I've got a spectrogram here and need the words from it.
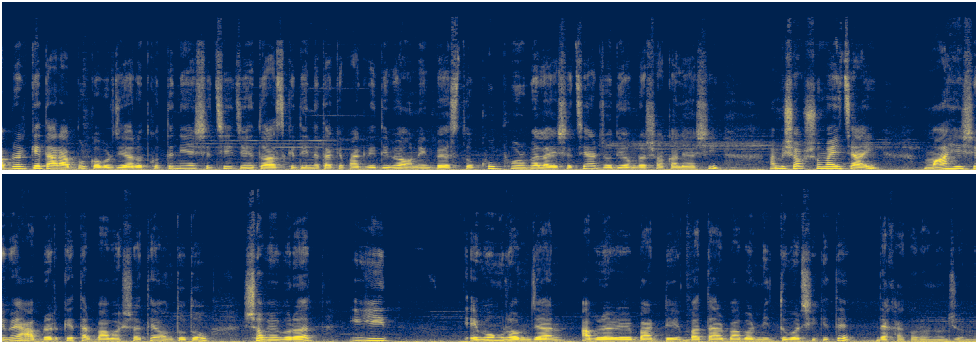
আবরারকে তার আব্বুর কবর জিয়ারত করতে নিয়ে এসেছি। যেহেতু আজকে দিনে তাকে পাগড়ি দিবে, অনেক ব্যস্ত, খুব ভোরবেলা এসেছে। আর যদিও আমরা সকালে আসি, আমি সবসময় চাই মা হিসেবে আবরারকে তার বাবার সাথে অন্তত শবে বরাত, ঈদ এবং রমজান, আবরারের বার্থডে বা তার বাবার মৃত্যুবার্ষিকীতে দেখা করানোর জন্য।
